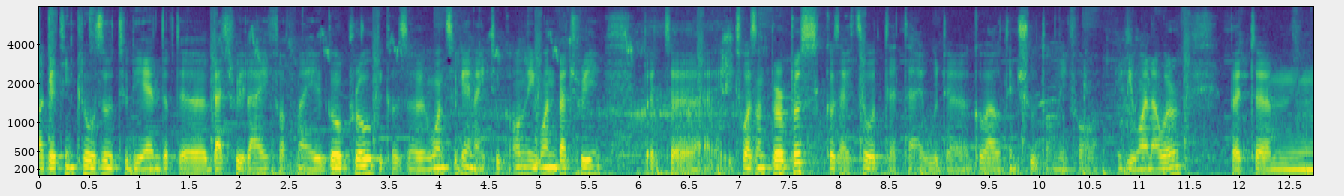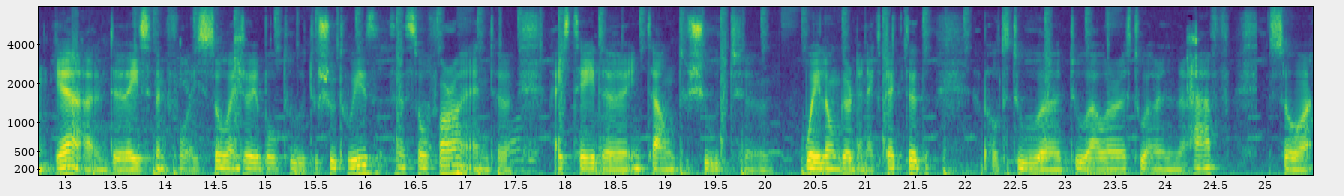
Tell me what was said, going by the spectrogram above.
are getting closer to the end of the battery life of my GoPro because uh, once again I took only one battery but uh, it was on purpose because I thought that I would uh, go out and shoot only for maybe one hour. But um, yeah the A7 IV is so enjoyable to, to shoot with uh, so far and uh, I stayed uh, in town to shoot way longer than expected about two uh, two hours, two hours and a half. So uh,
